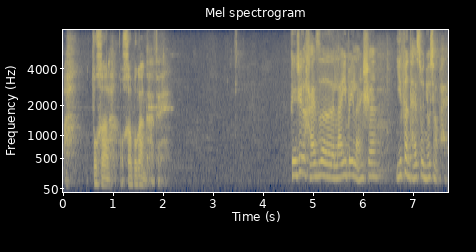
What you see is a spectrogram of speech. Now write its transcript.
啊，不喝了，我喝不惯咖啡。给这个孩子来一杯蓝山，一份台塑牛小排。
